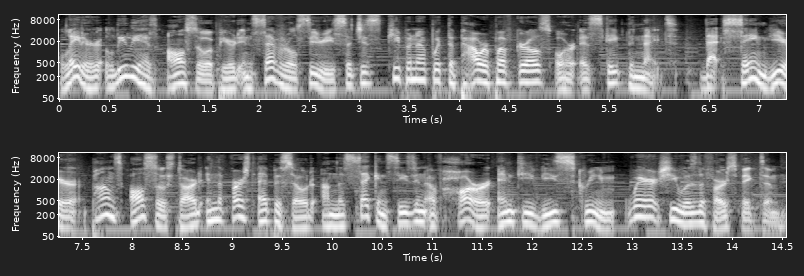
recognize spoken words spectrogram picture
Later, Lily has also appeared in several series such as Keeping Up with the Powerpuff Girls or Escape the Night. That same year, Pons also starred in the first episode on the second season of Horror MTV's Scream, where she was the first victim.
